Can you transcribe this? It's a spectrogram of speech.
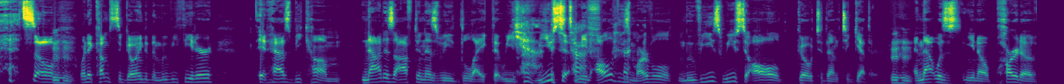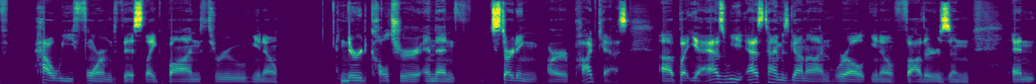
so mm-hmm. when it comes to going to the movie theater, it has become not as often as we'd like that we, yeah, we used to tough. i mean all of these marvel movies we used to all go to them together mm-hmm. and that was you know part of how we formed this like bond through you know nerd culture and then starting our podcast uh, but yeah as we as time has gone on we're all you know fathers and and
